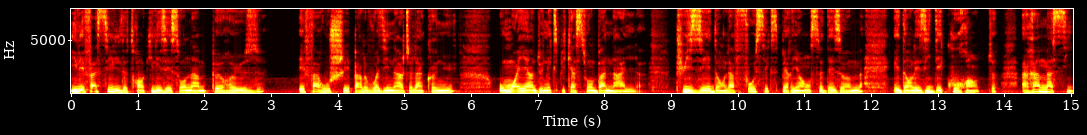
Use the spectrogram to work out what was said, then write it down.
Il est facile de tranquilliser son âme peureuse effarouché par le voisinage de l'inconnu au moyen d'une explication banale, puisée dans la fausse expérience des hommes et dans les idées courantes, ramassis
